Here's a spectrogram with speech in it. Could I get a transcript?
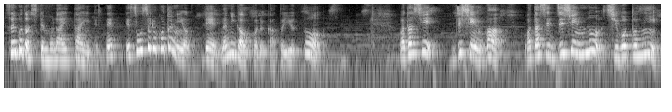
そういうことをしてもらいたいんですね。でそうすることによって何が起こるかというと私自身は私自身の仕事に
